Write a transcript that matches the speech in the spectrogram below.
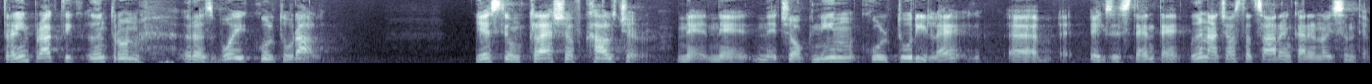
trăim practic într-un război cultural. Este un clash of culture ne, ne, ne ciocnim culturile uh, existente în această țară în care noi suntem.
